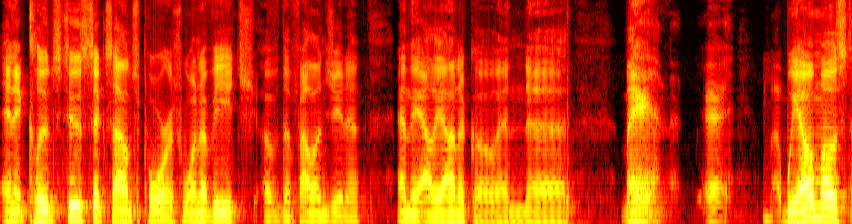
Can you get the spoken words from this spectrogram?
and it includes two six ounce pours, one of each of the Falanghina and the Aglianico. And uh, man, uh, we almost.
